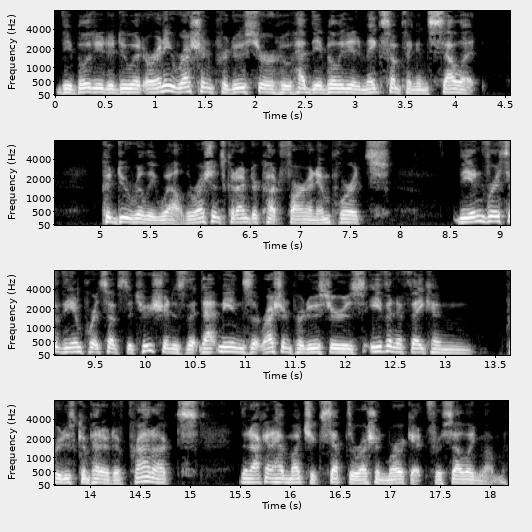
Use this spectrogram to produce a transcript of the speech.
the ability to do it, or any Russian producer who had the ability to make something and sell it could do really well. The Russians could undercut foreign imports. The inverse of the import substitution is that that means that Russian producers, even if they can produce competitive products, they're not going to have much except the Russian market for selling them.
